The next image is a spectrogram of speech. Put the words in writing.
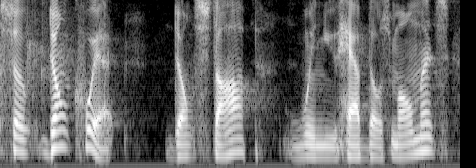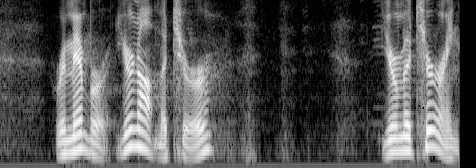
So don't quit. Don't stop when you have those moments. Remember, you're not mature, you're maturing.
